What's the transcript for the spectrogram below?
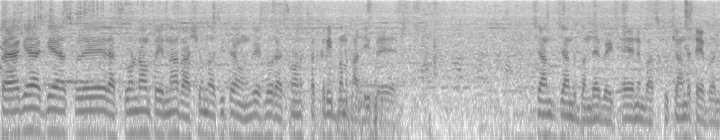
ਪੈ ਗਿਆ ਅੱਗੇ ਇਸ ਵੇਲੇ ਰੈਸਟੋਰੈਂਟਾਂ ਉੱਤੇ ਇੰਨਾ ਰਸ਼ ਹੁੰਦਾ ਸੀ ਤੇ ਹੁਣ ਵੇਖ ਲਓ ਰੈਸਟੋਰੈਂਟ ਤਕਰੀਬਨ ਖਾਲੀ ਪਏ ਆ ਚੰਦ ਚੰਦ ਬੰਦੇ ਬੈਠੇ ਨੇ ਬਸ ਕੋਈ ਚੰਦ ਟੇਬਲ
